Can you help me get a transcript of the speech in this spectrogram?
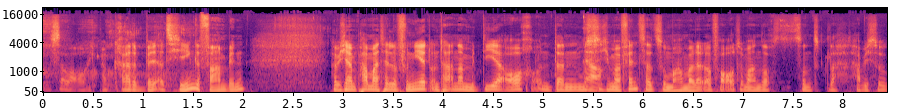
Das ist aber auch, ich habe gerade, als ich hier hingefahren bin, habe ich ein paar Mal telefoniert, unter anderem mit dir auch, und dann musste Ja. ich immer Fenster zumachen, weil das auf der Autobahn doch, sonst habe ich so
